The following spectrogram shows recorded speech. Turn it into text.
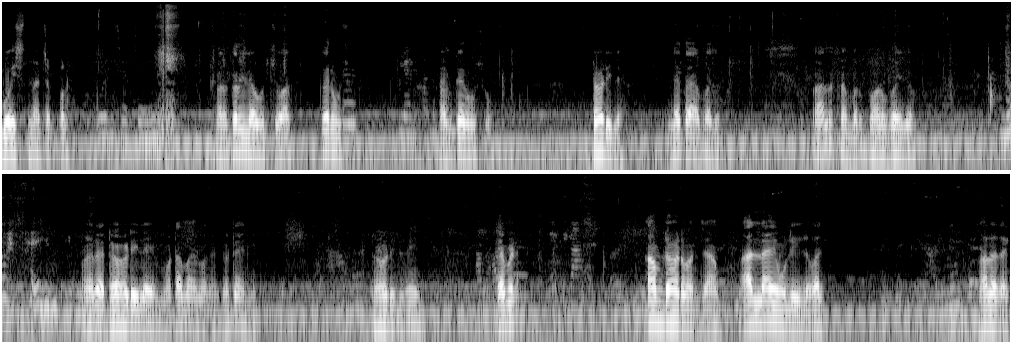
બોયસના ચપ્પલ. હાલ કરી લેવું છું, હાલ કરું છું. હાલ કરું છું. ઢળી લે. લેતા આ બાજુ. હાલ અમારું ભાણુભાઈ જો. અરે ઢહડી લે. મોટા ભાઈમાં કઈ ઘટે નહીં. ઢહડી નહીં. ક્યાં બેટા? આમ ઢહડવાનું છે, આમ. હાલ લાય હું લઈ લો હાલ. હાલે રાખ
